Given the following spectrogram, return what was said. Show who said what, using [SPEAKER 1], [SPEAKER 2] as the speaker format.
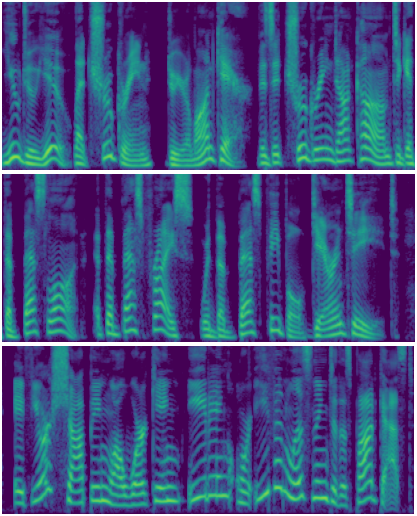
[SPEAKER 1] You do you. Let TruGreen do your lawn care. Visit trugreen.com to get the best lawn at the best price with the best people guaranteed.
[SPEAKER 2] If you're shopping while working, eating, or even listening to this podcast,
